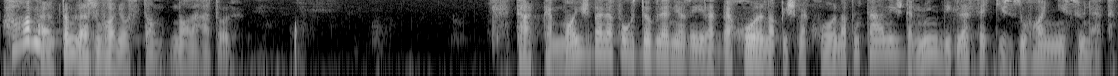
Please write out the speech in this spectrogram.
Ha mentem, lezuhanyoztam. Na látod. Tehát te ma is bele fogsz dögleni az életbe, holnap is, meg holnap után is, de mindig lesz egy kis zuhannyi szünet.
